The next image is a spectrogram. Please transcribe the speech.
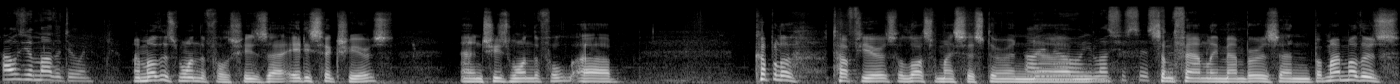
How's your mother doing? My mother's wonderful. She's uh, 86 years, and she's wonderful. A uh, couple of tough years, the loss of my sister, and I know you um, lost your sister. some family members, and but my mother's,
